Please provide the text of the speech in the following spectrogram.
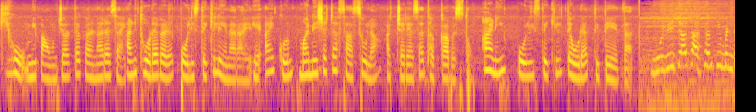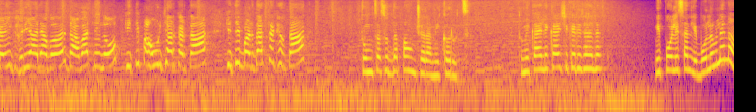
की हो मी पाहुणचार तर करणारच आहे आणि थोड्या वेळात पोलीस देखील येणार आहेत. हे ऐकून मनीषाच्या सासूला आश्चर्याचा धक्का बसतो आणि पोलीस देखील तेवढ्यात तिथे येतात. मुलीच्या सासरची मंडळी घरी आल्यावर गावातले लोक किती पाहुणचार करतात किती बडदास्त ठेवतात? तुमचा सुद्धा पाहुणचार आम्ही करूच. तुम्ही कायले काळजी करीत राहिलात मी पोलिसांनी बोलवलं ना.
